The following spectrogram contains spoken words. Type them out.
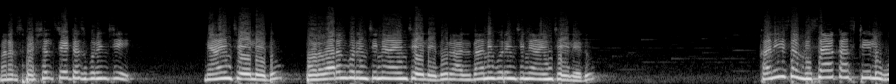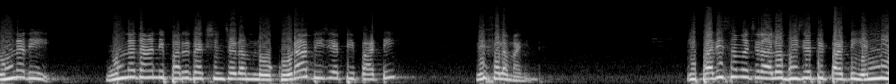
మనకు స్పెషల్ స్టేటస్ గురించి న్యాయం చేయలేదు పోలవరం గురించి న్యాయం చేయలేదు రాజధాని గురించి న్యాయం చేయలేదు. కనీసం విశాఖ స్టీల్ ఉన్నది ఉన్నదాన్ని పరిరక్షించడంలో కూడా బీజేపీ పార్టీ విఫలమైంది. ఈ పది సంవత్సరాల్లో బీజేపీ పార్టీ ఎన్ని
